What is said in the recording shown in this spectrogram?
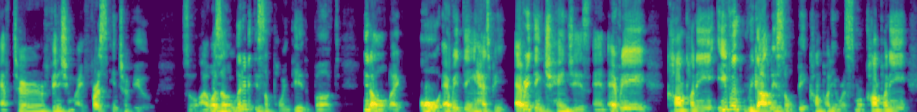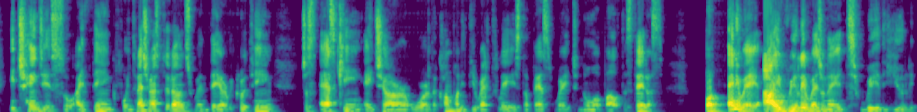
after finishing my first interview. So I was a little bit disappointed, but you know, like all everything has been everything changes and every company, even regardless of big company or a small company, it changes. So I think for international students when they are recruiting, just asking HR or the company directly is the best way to know about the status. But anyway, I really resonate with you,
